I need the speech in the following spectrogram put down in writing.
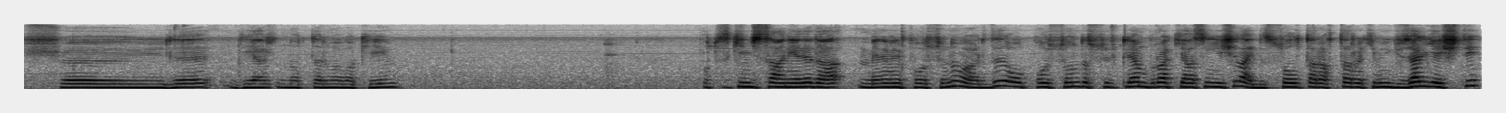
şöyle diğer notlarıma bakayım. 32. saniyede daha Menemen pozisyonu vardı. O pozisyonu da sürükleyen Burak Yasin Yeşilay'dı. Sol tarafta rakibini güzel geçti.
